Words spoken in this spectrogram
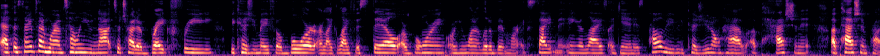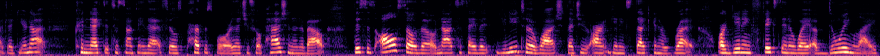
at the same time where I'm telling you not to try to break free because you may feel bored or like life is stale or boring or you want a little bit more excitement in your life again it's probably because you don't have a passionate a passion project. You're not connected to something that feels purposeful or that you feel passionate about. This is also though not to say that you need to watch that you aren't getting stuck in a rut or getting fixed in a way of doing life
